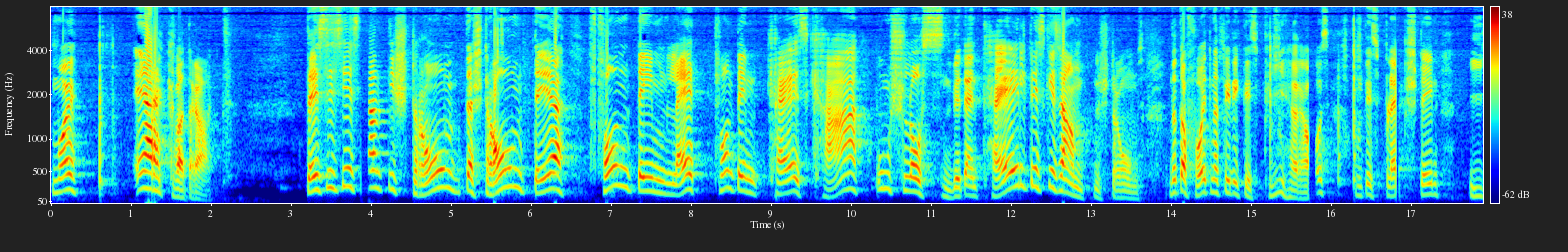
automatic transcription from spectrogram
mal r Quadrat. Das ist jetzt dann Strom, der Strom, der von dem Leiter von dem Kreis K umschlossen wird, ein Teil des gesamten Stroms. Na, da fällt natürlich das Pi heraus und das bleibt stehen I,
